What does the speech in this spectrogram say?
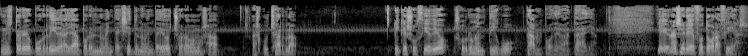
una historia ocurrida ya por el 97-98, ahora vamos a, a escucharla, y que sucedió sobre un antiguo campo de batalla. Y hay una serie de fotografías,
